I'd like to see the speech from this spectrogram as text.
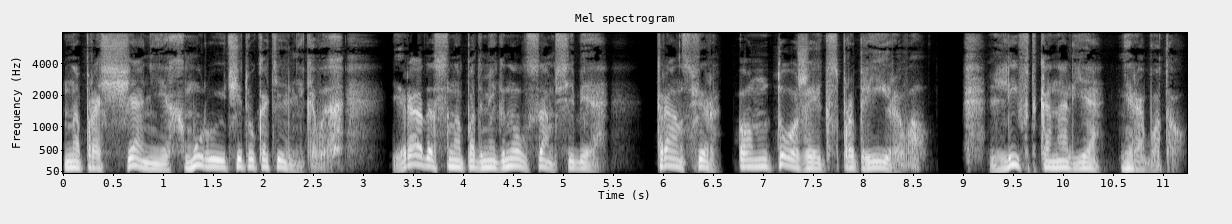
на прощание хмурую читу Котельниковых и радостно подмигнул сам себе — Трансфер он тоже экспроприировал. Лифт каналья не работал.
